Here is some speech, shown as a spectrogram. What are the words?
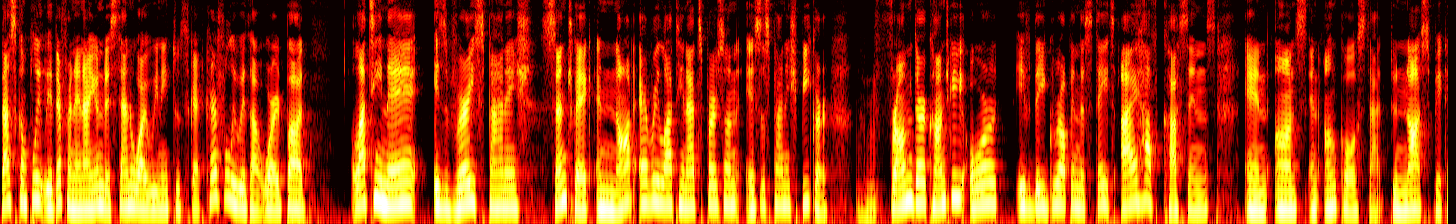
That's completely different. And I understand why we need to tread carefully with that word, but Latine is very Spanish centric, and not every Latinx person is a Spanish speaker mm-hmm. from their country or if they grew up in the States. I have cousins and aunts and uncles that do not speak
